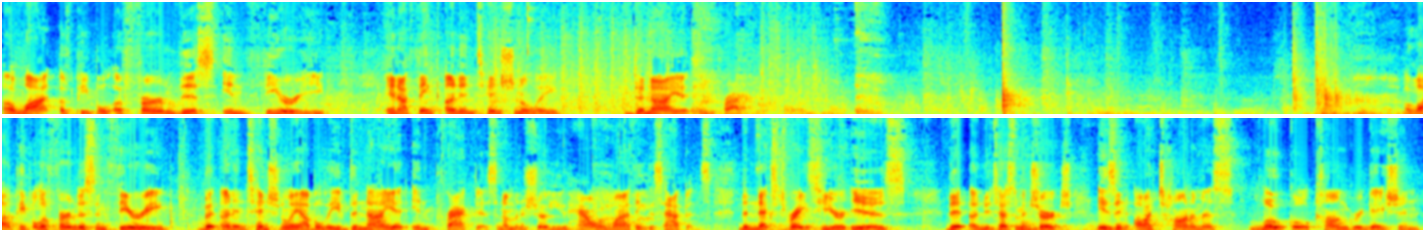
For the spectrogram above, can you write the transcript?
a lot of people affirm this in theory, and I think unintentionally deny it in practice. A lot of people affirm this in theory, but unintentionally, I believe, deny it in practice. And I'm going to show you how and why I think this happens. The next phrase here is that a New Testament church is an autonomous local congregation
